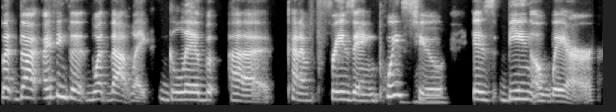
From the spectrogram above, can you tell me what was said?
But that I think that what that like glib uh, kind of phrasing points to mm-hmm. is being aware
